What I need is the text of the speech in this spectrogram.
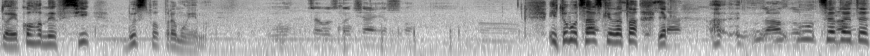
до якого ми всі людство прямуємо. Ну, це означає, що І тому царські врата, як Ну, це дайте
